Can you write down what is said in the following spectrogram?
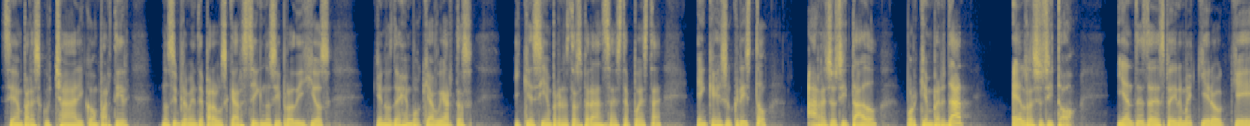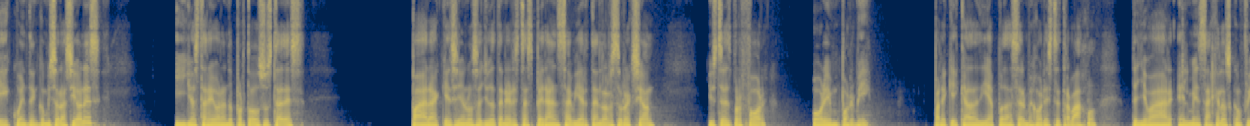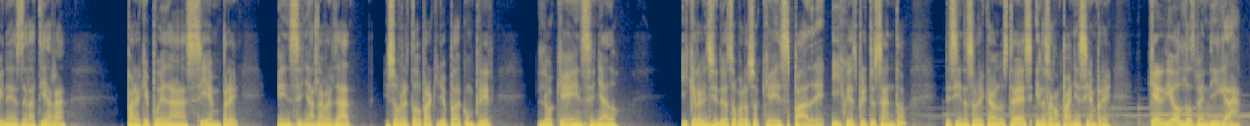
sean para escuchar y compartir, no simplemente para buscar signos y prodigios que nos dejen boquiabiertos, y que siempre nuestra esperanza esté puesta en que Jesucristo ha resucitado, porque en verdad Él resucitó. Y antes de despedirme, quiero que cuenten con mis oraciones y yo estaré orando por todos ustedes para que el Señor los ayude a tener esta esperanza abierta en la resurrección. Y ustedes, por favor, oren por mí para que cada día pueda hacer mejor este trabajo de llevar el mensaje a los confines de la tierra, para que pueda siempre enseñar la verdad y sobre todo para que yo pueda cumplir lo que he enseñado. Y que la bendición de Dios Todopoderoso, que es Padre, Hijo y Espíritu Santo, descienda sobre cada uno de ustedes y los acompañe siempre. Que Dios los bendiga.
